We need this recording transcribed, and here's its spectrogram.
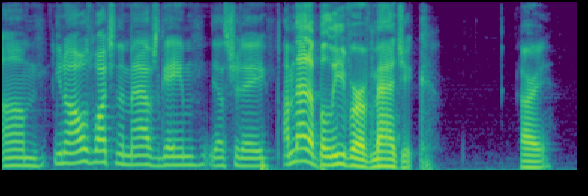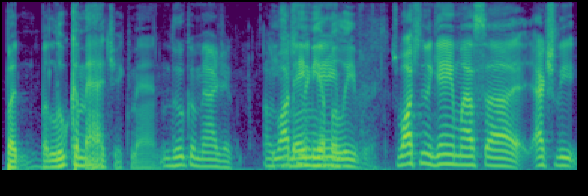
um, you know, I was watching the Mavs game yesterday. I'm not a believer of magic. All right, but but Luka Magic, man, Luka Magic. I was he's watching made the me game. a believer. I was watching the game last, uh, actually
